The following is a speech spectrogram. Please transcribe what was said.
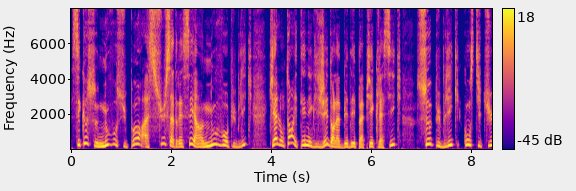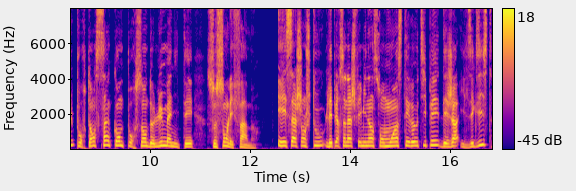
c'est que ce nouveau support a su s'adresser à un nouveau public qui a longtemps été négligé dans la BD papier classique. Ce public constitue pourtant 50% de l'humanité, ce sont les femmes. Et ça change tout, les personnages féminins sont moins stéréotypés, déjà ils existent,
